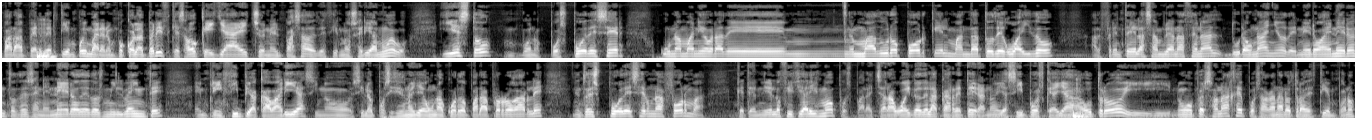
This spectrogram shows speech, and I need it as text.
para perder mm. tiempo y marear un poco la perdiz, que es algo que ya ha hecho en el pasado, es decir, no sería nuevo. Y esto, bueno, pues puede ser una maniobra de mm, Maduro porque el mandato de Guaidó al frente de la Asamblea Nacional dura un año, de enero a enero, entonces en enero de 2020 en principio acabaría, si, no, si la oposición no llega a un acuerdo para prorrogarle, entonces puede ser una forma que tendría el oficialismo pues para echar a Guaidó de la carretera, ¿no? Y así pues que haya otro y nuevo personaje pues a ganar otra vez tiempo, ¿no?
